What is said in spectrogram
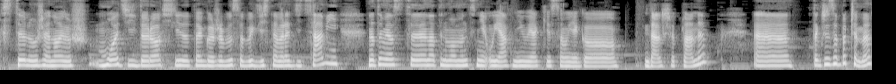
w stylu, że no już młodzi dorośli do tego, żeby sobie gdzieś tam radzić sami. Natomiast e, na ten moment nie ujawnił, jakie są jego dalsze plany. Także zobaczymy.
